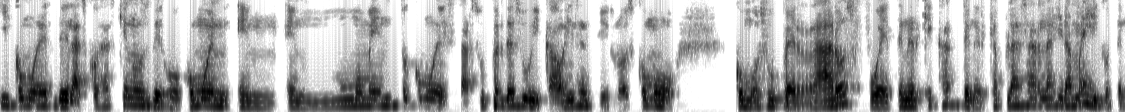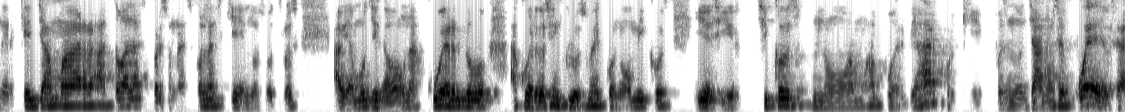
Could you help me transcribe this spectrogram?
y como de, de, las cosas que nos dejó como en, en, en un momento como de estar súper desubicados y sentirnos como, como súper raros fue tener que, tener que aplazar la gira a México, tener que llamar a todas las personas con las que nosotros habíamos llegado a un acuerdo, acuerdos incluso económicos, y decir, chicos, no vamos a poder viajar porque pues no, ya no se puede, o sea,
